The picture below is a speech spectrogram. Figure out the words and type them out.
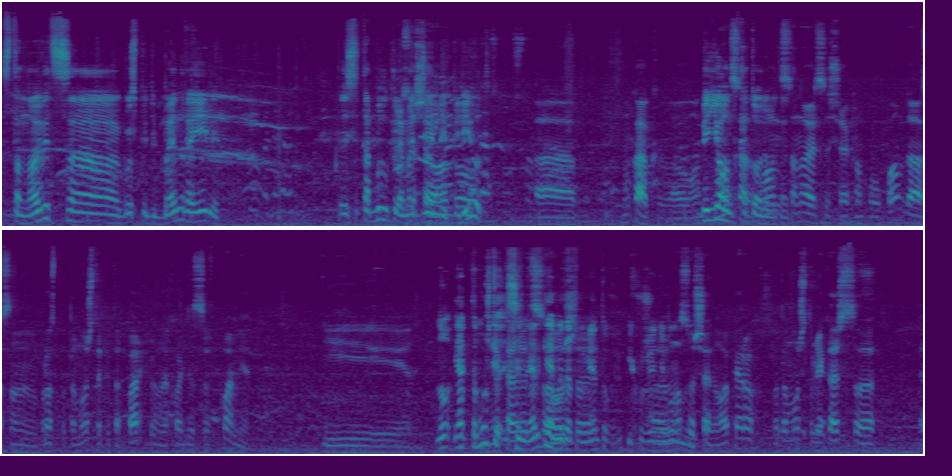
становится, господи, Бен Рейли. То есть это был прям Слушай, отдельный был- период. А, ну как, а, он, Beyond, он, который он вот становится Человеком-пауком, да, основным просто потому, что Питер Паркер находится в коме. И... Ну, я к тому, что кажется, синергия в этот момент их уже не э, ну, волнует. слушай, ну, во-первых, потому что, мне кажется, э,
